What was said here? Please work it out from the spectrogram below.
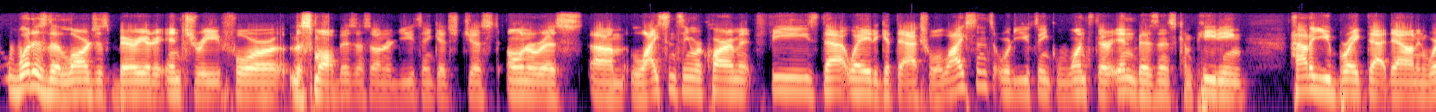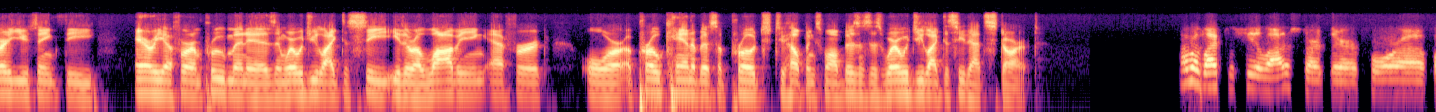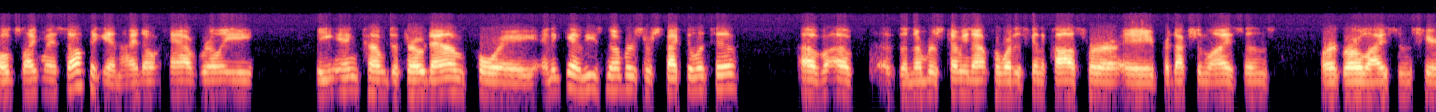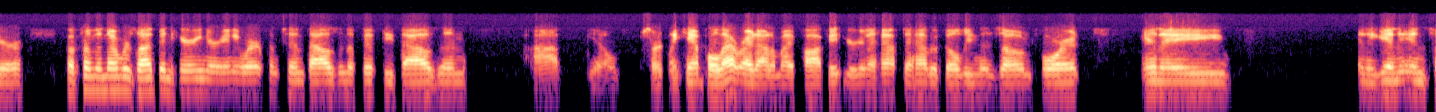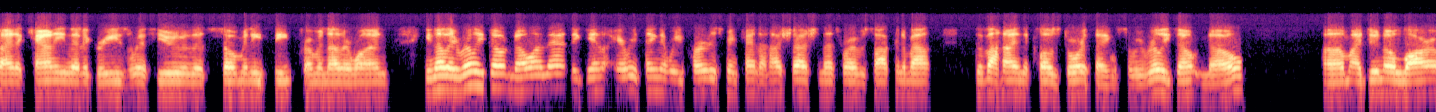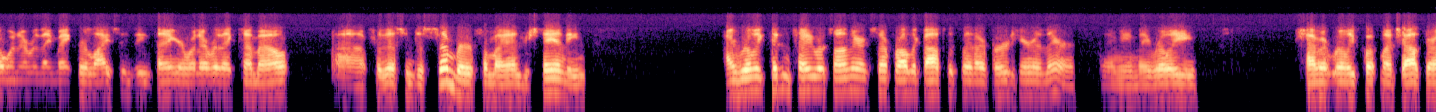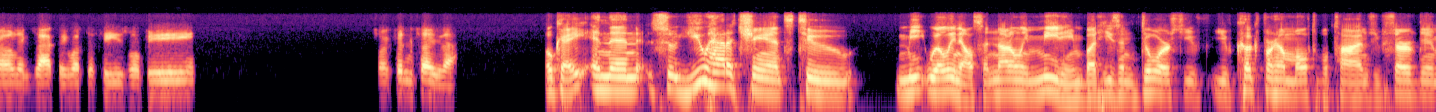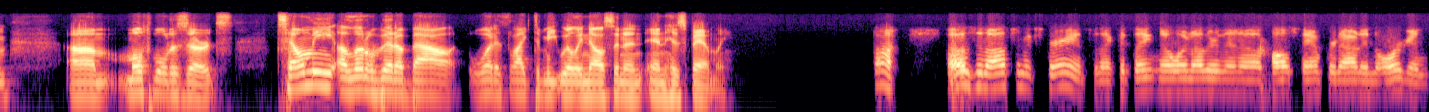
what is the largest barrier to entry for the small business owner? Do you think it's just onerous um, licensing requirement fees that way to get the actual license, or do you think once they're in business competing, how do you break that down, and where do you think the area for improvement is, and where would you like to see either a lobbying effort or a pro cannabis approach to helping small businesses? Where would you like to see that start? I would like to see a lot of start there for uh, folks like myself again. I don't have really the income to throw down for a, and again, these numbers are speculative of, of, the numbers coming out for what it's going to cost for a production license or a grow license here. But from the numbers I've been hearing, they're anywhere from 10,000 to 50,000. Uh, you know, certainly can't pull that right out of my pocket. You're going to have to have a building that's zoned for it in a and again inside a county that agrees with you that's so many feet from another one. You know they really don't know on that. Again everything that we've heard has been kind of hush hush and that's where i was talking about the behind the closed door thing. So we really don't know. Um, i do know LARA whenever they make their licensing thing or whenever they come out uh, for this in december from my understanding i really couldn't tell you what's on there except for all the gossip that i've heard here and there. I mean they really haven't really put much out there on exactly what the fees will be. So I couldn't tell you that. Okay, and then so you had a chance to meet Willie Nelson, not only meet him, but he's endorsed. You've you've cooked for him multiple times. You've served him um, multiple desserts. Tell me a little bit about what it's like to meet Willie Nelson and, and his family. Huh that was an awesome experience, and I could thank no one other than uh, Paul Stanford out in Oregon.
